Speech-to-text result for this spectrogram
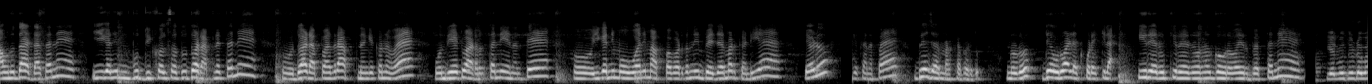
ಅವನು ದಡ್ಡ ತಾನೆ. ಈಗ ನಿಮ್ಮ ಬುದ್ಧಿ ಕಲ್ಸೋದು ದೊಡ್ಡಪ್ಪನೇ ತಾನೆ. ದೊಡ್ಡಪ್ಪ ಆದ್ರೆ ಅಪ್ಪನಿಗೆ ಕಣವ ಒಂದು ಏಟು ಆಡಿರ್ತಾನೆ ಏನಂತೆ? ಈಗ ನಿಮ್ಮ ಅವ್ವ ನಿಮ್ಮ ಅಪ್ಪ ಬರ್ದ ನೀನು ಬೇಜಾರು ಮಾಡ್ಕೊಂಡಿಯಾ? ಹೇಳು. ಕಣಪ್ಪ ಬೇಜಾರು ಮಾಡ್ಕೋಬಾರ್ದು ನೋಡು ದೇವ್ರು ಒಳ್ಳೇದು ಕೊಡಕ್ಕಿಲ್ಲ. ಹಿರಿಯರು ಕಿರಿಯರು ಅನ್ನೋ ಗೌರವ ಇರ್ಬೇಕು ತಾನೆ. ಕೆಲವು ದೊಡವ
